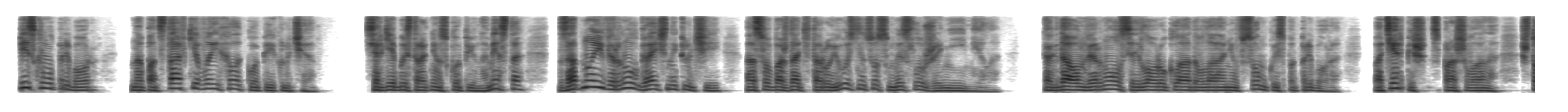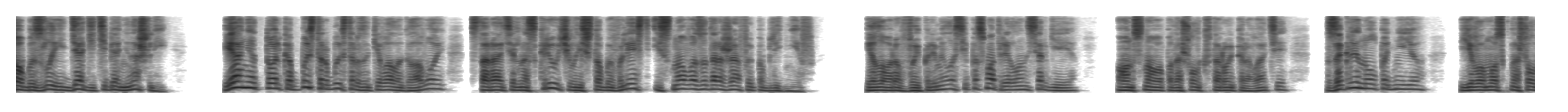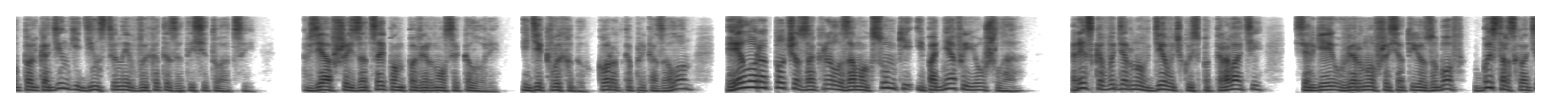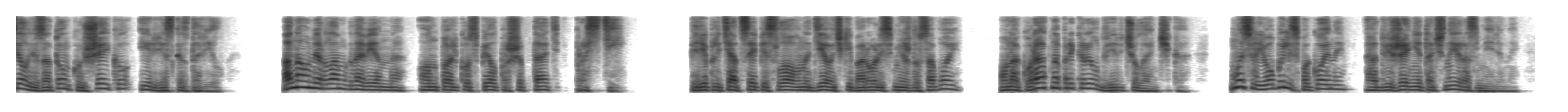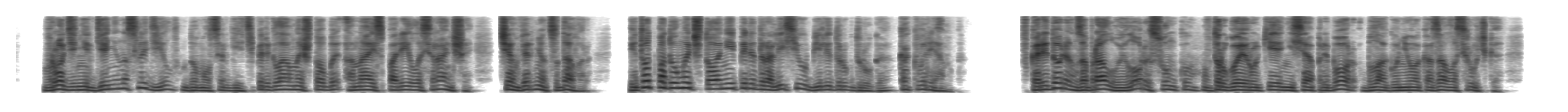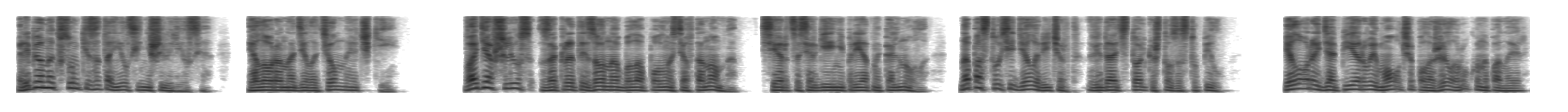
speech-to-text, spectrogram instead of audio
Пискнул прибор. На подставке выехала копия ключа. Сергей быстро отнес копию на место, заодно и вернул гаечные ключи. Освобождать вторую узницу смысла уже не имело. Когда он вернулся, и Лора укладывала Аню в сумку из-под прибора. «Потерпишь?» — спрашивала она, — «чтобы злые дяди тебя не нашли». И Аня только быстро-быстро закивала головой, старательно скрючиваясь, чтобы влезть, и снова задрожав и побледнев. И Лора выпрямилась и посмотрела на Сергея. Он снова подошел к второй кровати, заглянул под нее. Его мозг нашел только один единственный выход из этой ситуации. Взявшись за цепь, он повернулся к Лоре. «Иди к выходу», — коротко приказал он, и Элора тотчас закрыла замок сумки и, подняв ее, ушла. Резко выдернув девочку из-под кровати, Сергей, увернувшись от ее зубов, быстро схватил ее за тонкую шейку и резко сдавил. Она умерла мгновенно, он только успел прошептать «прости». Переплетя цепи, словно девочки боролись между собой, он аккуратно прикрыл дверь чуланчика. Мысли его были спокойны, а движения точны и размерены. «Вроде нигде не наследил», — думал Сергей. «Теперь главное, чтобы она испарилась раньше, чем вернется Давар. И тот подумает, что они передрались и убили друг друга, как вариант». В коридоре он забрал у Элоры сумку, в другой руке, неся прибор, благо у него оказалась ручка. Ребенок в сумке затаился и не шевелился. Элора надела темные очки. Войдя в шлюз, закрытая зона была полностью автономна. Сердце Сергея неприятно кольнуло. На посту сидел Ричард, видать, только что заступил. Элора, идя первой, молча положила руку на панель.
